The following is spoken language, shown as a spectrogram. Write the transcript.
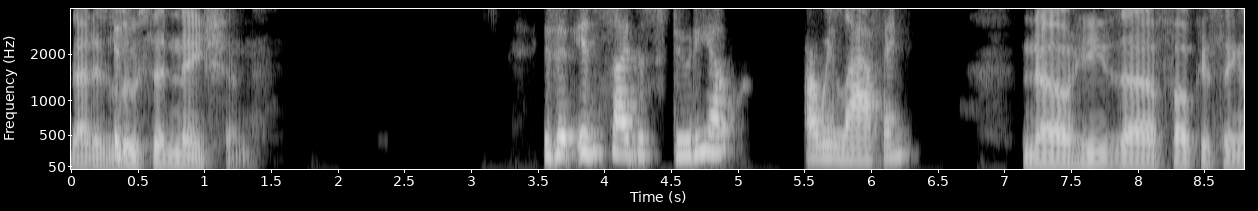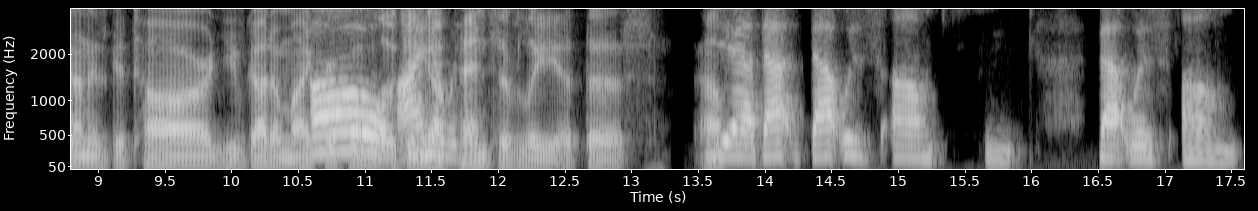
That is, is Lucid Nation. Is it inside the studio? Are we laughing? No, he's uh, focusing on his guitar. You've got a microphone oh, looking up pensively at this. Yeah, that that was um that was um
